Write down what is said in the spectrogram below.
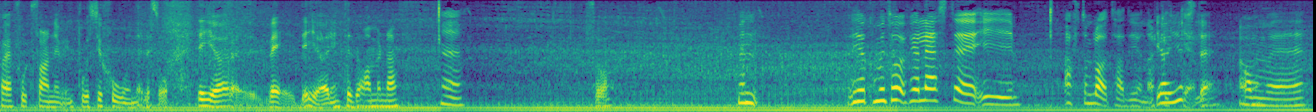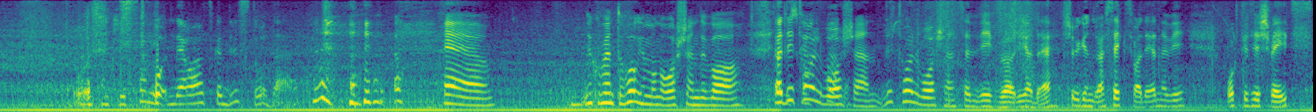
har jag fortfarande min position eller så. Det gör, det gör inte damerna. Nej. Så. Men jag kommer inte ihåg, för jag läste i Aftonbladet hade ju en Ja, artikel just det. Ja. om... Eh, ja, ska du stå där? eh, nu kommer jag inte ihåg hur många år sedan det var. Ja, det är 12 år sedan. Det är 12 år sedan, sedan vi började. 2006 var det, när vi åkte till Schweiz.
